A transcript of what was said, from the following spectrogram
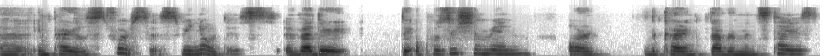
uh, imperialist forces. We know this. Whether the opposition win or the current government stays,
